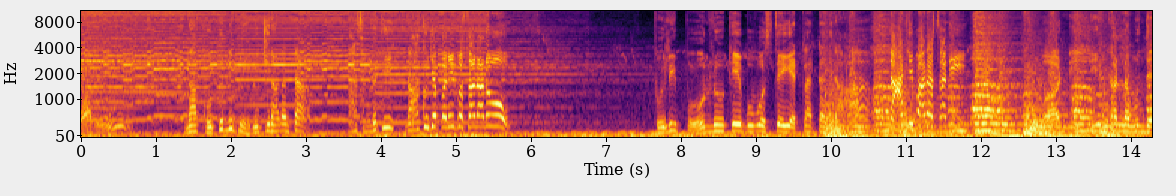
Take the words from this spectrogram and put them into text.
వాడు నా కూతుర్ని ప్రేమించినాడంట. ఆ సంగతి నాకు చెప్పనీకొస్తాడాడు పులి పోన్లోకే బువ్వొస్తే వస్తే ఎట్లాంటదిరా? నాకి పారేస్తాది. వాడిని నీ కళ్ళ ముందే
